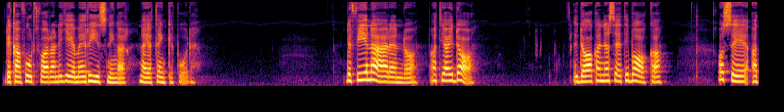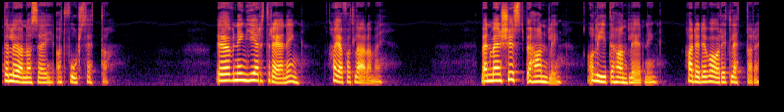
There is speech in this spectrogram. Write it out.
Det kan fortfarande ge mig rysningar när jag tänker på det. Det fina är ändå att jag idag, idag kan jag se tillbaka och se att det lönar sig att fortsätta. Övning ger träning, har jag fått lära mig. Men med en schysst behandling och lite handledning hade det varit lättare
